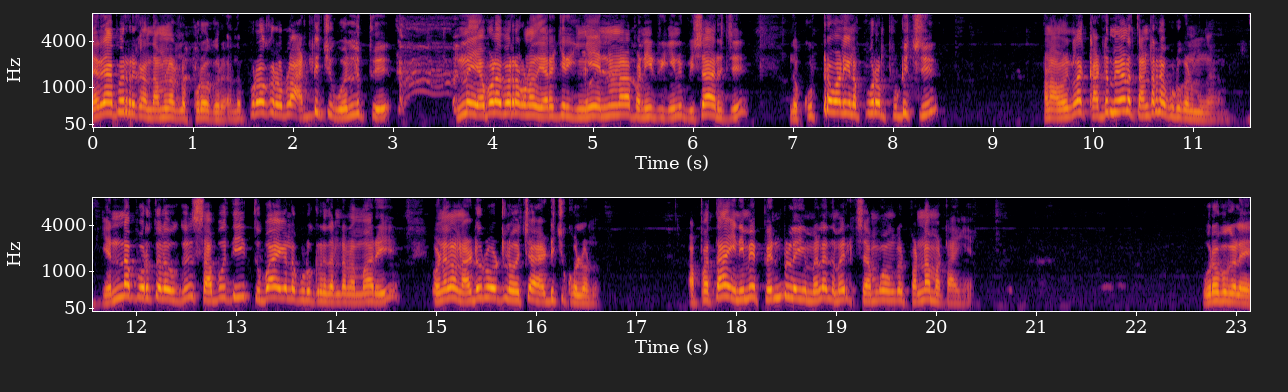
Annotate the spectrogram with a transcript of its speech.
நிறையா பேர் இருக்காங்க தமிழ்நாட்டில் புரோக்கர். அந்த புரோக்கரை அடித்து ஒழுத்து இன்னும் எவ்வளோ பேரை கொண்டாந்து இறக்கிருக்கீங்க என்னென்ன பண்ணிகிட்ருக்கீங்கன்னு விசாரித்து இந்த குற்றவாளிகளை பூரா பிடிச்சி ஆனால் அவங்களுக்குலாம் கடுமையான தண்டனை கொடுக்கணுமுங்க. என்னை பொறுத்தளவுக்கு சபுதி துபாய்களில் கொடுக்குற தண்டனை மாதிரி உடனெல்லாம் நடு ரோட்டில் வச்சு அடித்து கொள்ளணும் அப்போ தான் இனிமேல் பெண் பிள்ளைங்க மேலே இந்த மாதிரி சம்பவங்கள் பண்ண மாட்டாங்க. உறவுகளே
